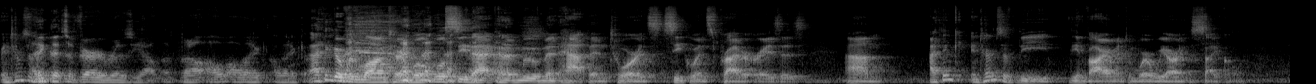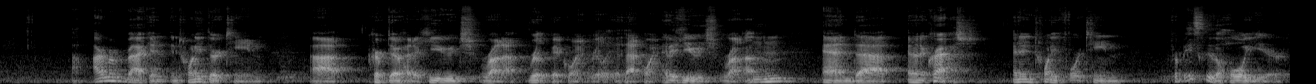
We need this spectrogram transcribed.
in terms of I think that's a very rosy outlook, but I'll, I'll, I'll let it, I'll let it go. I think over the long term, we'll, we'll see that kind of movement happen towards sequenced private raises. Um, I think in terms of the, the environment and where we are in the cycle, I remember back in, in 2013, uh, crypto had a huge run up. Really, Bitcoin really at that point had a huge run up, and uh, and then it crashed. And in 2014, for for basically the whole year,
